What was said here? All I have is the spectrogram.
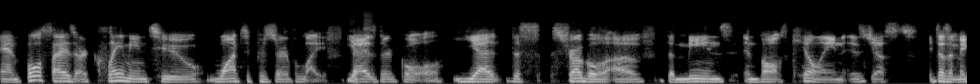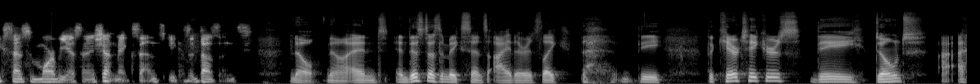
And both sides are claiming to want to preserve life. Yes. That is their goal. Yet this struggle of the means involves killing is just it doesn't make sense to Morbius and it shouldn't make sense because it doesn't. No, no, and and this doesn't make sense either. It's like the the caretakers they don't I-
